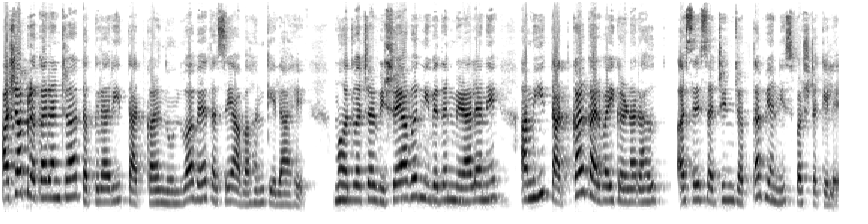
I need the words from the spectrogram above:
अशा प्रकारांच्या तक्रारी तात्काळ नोंदवाव्यात असे आवाहन केलं आहे. महत्त्वाच्या विषयावर निवेदन मिळाल्याने आम्ही तात्काळ कारवाई करणार आहोत असे सचिन जगताप यांनी स्पष्ट केले.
